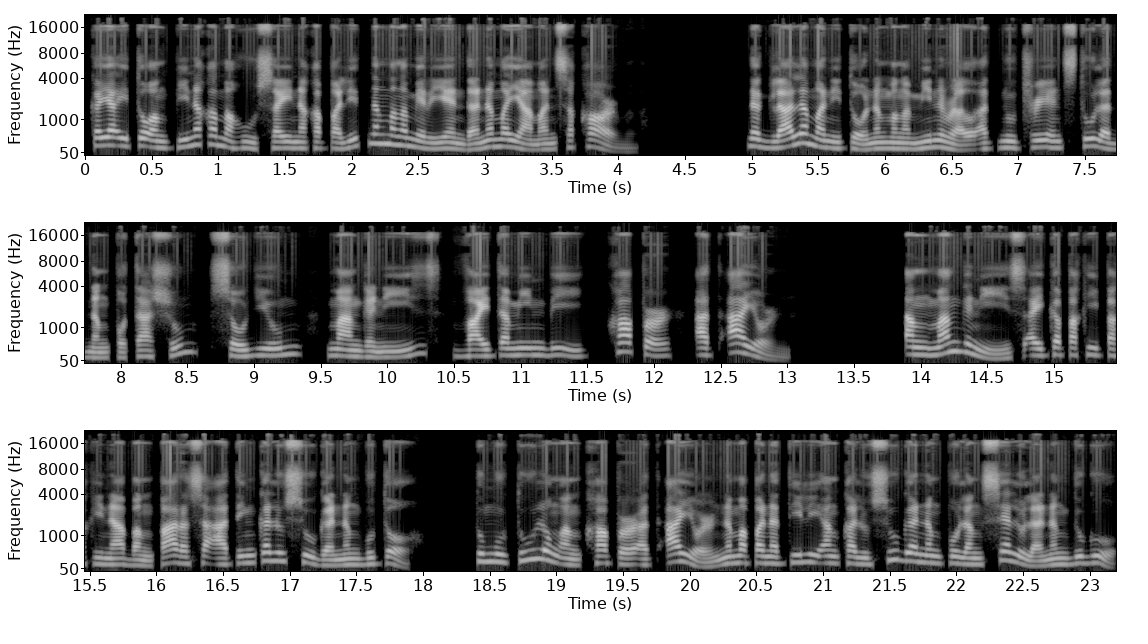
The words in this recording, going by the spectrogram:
kaya ito ang pinakamahusay na kapalit ng mga merienda na mayaman sa carb. Naglalaman ito ng mga mineral at nutrients tulad ng potassium, sodium, manganese, vitamin B, copper, at iron. Ang manganese ay kapaki-pakinabang para sa ating kalusugan ng buto. Tumutulong ang copper at iron na mapanatili ang kalusugan ng pulang selula ng dugo.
